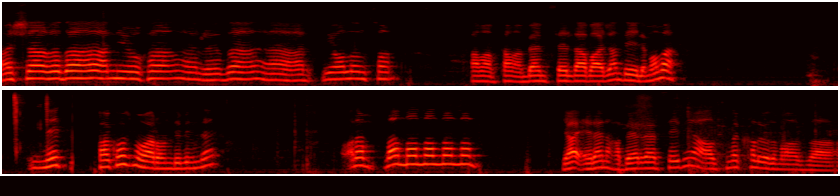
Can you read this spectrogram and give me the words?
Aşağıdan yukarıdan yolun son. Tamam tamam ben Selda Bağcan değilim ama ne takoz mu var onun dibinde? Anam lan lan lan lan lan. Ya Eren haber verseydin ya altında kalıyordum az daha.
